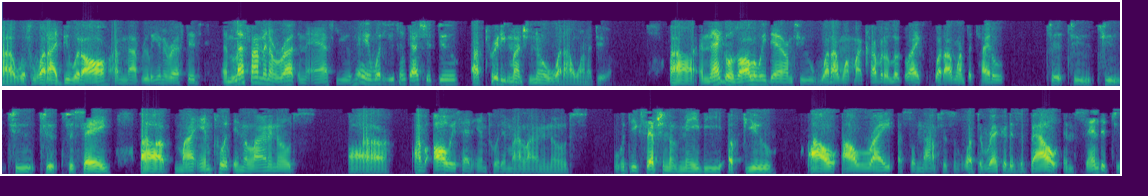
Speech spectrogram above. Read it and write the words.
uh, with what I do at all. I'm not really interested unless I'm in a rut and ask you, hey, what do you think I should do? I pretty much know what I want to do. Uh, and that goes all the way down to what I want my cover to look like, what I want the title to to to to to to say. Uh, my input in the liner notes. Uh, I've always had input in my liner notes, with the exception of maybe a few. I'll I'll write a synopsis of what the record is about and send it to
